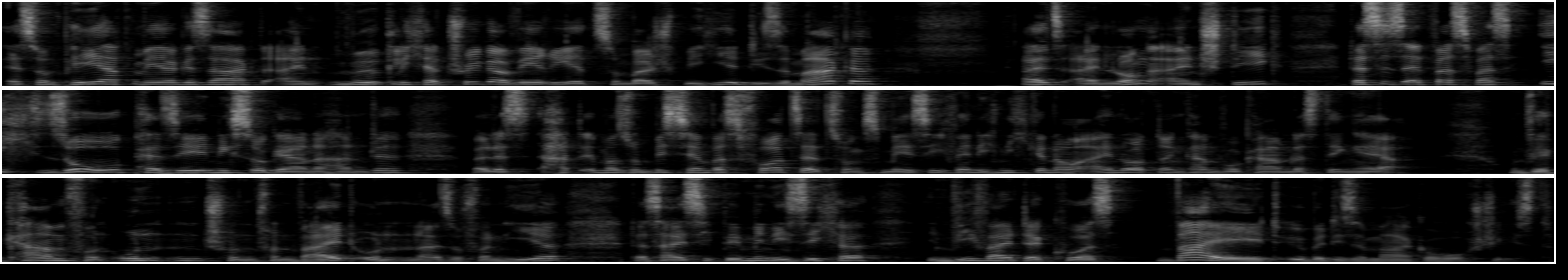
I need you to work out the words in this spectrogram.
S&P hatten wir ja gesagt, ein möglicher Trigger wäre jetzt zum Beispiel hier diese Marke als ein Long-Einstieg. Das ist etwas, was ich so per se nicht so gerne handle, weil das hat immer so ein bisschen was fortsetzungsmäßig, wenn ich nicht genau einordnen kann, wo kam das Ding her. Und wir kamen von unten, schon von weit unten, also von hier. Das heißt, ich bin mir nicht sicher, inwieweit der Kurs weit über diese Marke hochschießt.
